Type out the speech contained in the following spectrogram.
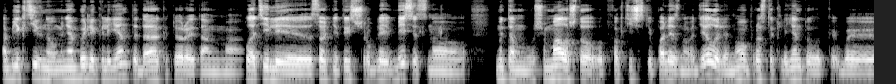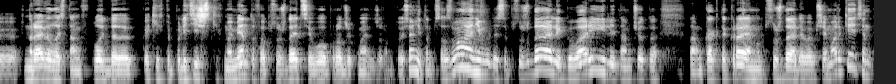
объективно, у меня были клиенты, да, которые там платили сотни тысяч рублей в месяц, но мы там, в общем, мало что вот фактически полезного делали, но просто клиенту вот как бы нравилось там вплоть до каких-то политических моментов обсуждать с его проект менеджером То есть они там созванивались, обсуждали, говорили там что-то, там как-то краем обсуждали вообще маркетинг,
